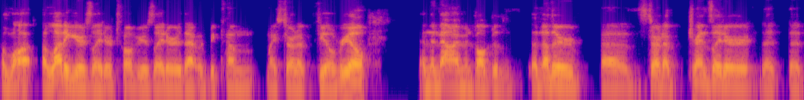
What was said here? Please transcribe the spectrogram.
a lot a lot of years later, 12 years later, that would become my startup Feel Real. And then now I'm involved with another uh, startup translator that that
